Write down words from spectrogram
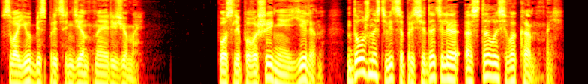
в свое беспрецедентное резюме. После повышения Елен должность вице-председателя осталась вакантной.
